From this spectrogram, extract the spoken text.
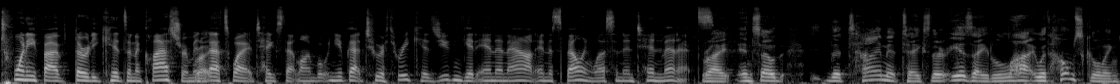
25, 30 kids in a classroom. Right. that's why it takes that long. But when you've got two or three kids, you can get in and out in a spelling lesson in 10 minutes. Right. And so the time it takes, there is a lot with homeschooling.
